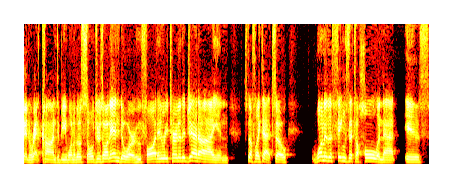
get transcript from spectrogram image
been retconned to be one of those soldiers on Endor who fought in Return of the Jedi and stuff like that. So one of the things that's a hole in that is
